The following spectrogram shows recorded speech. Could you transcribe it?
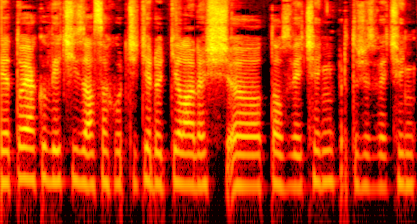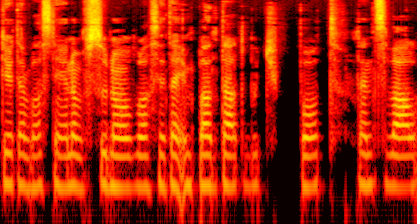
Je to jako větší zásah určitě do těla než uh, to zvětšení, protože zvětšení ti tam vlastně jenom vsunou vlastně ten implantát buď pod ten sval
